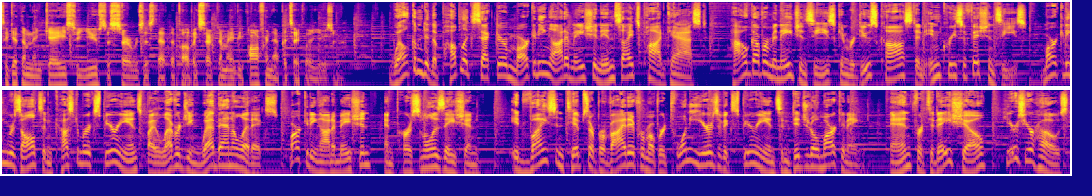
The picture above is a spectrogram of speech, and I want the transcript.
to get them engaged to use the services that the public sector may be offering that particular user. Welcome to the Public Sector Marketing Automation Insights Podcast how government agencies can reduce cost and increase efficiencies, marketing results, and customer experience by leveraging web analytics, marketing automation, and personalization. Advice and tips are provided from over 20 years of experience in digital marketing. And for today's show, here's your host,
